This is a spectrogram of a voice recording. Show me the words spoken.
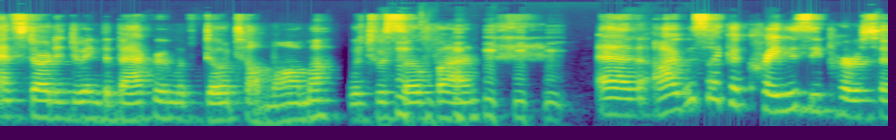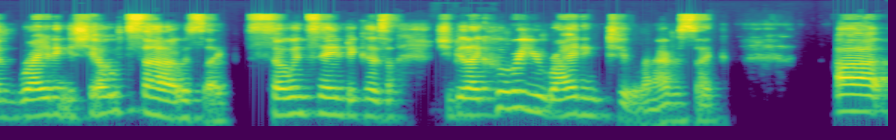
and started doing the back room of don't tell mama which was so fun and I was like a crazy person writing. She always thought I was like so insane because she'd be like, Who are you writing to? And I was like, uh,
